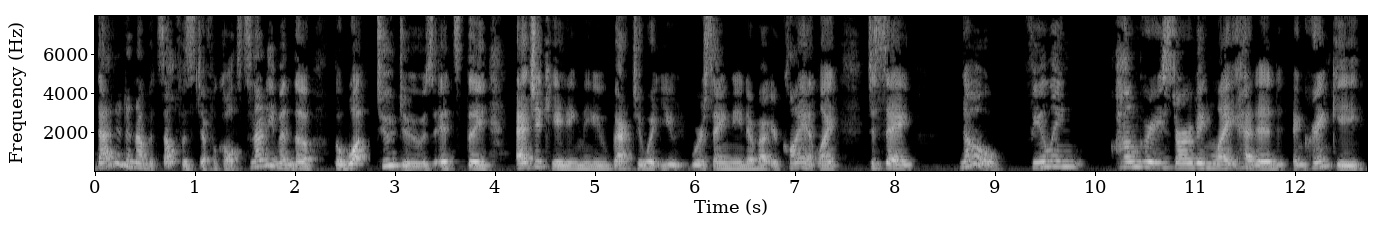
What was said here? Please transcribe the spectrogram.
that in and of itself is difficult. It's not even the the what to do's. It's the educating you back to what you were saying, Nina, about your client, like to say, no, feeling hungry, starving, lightheaded, and cranky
